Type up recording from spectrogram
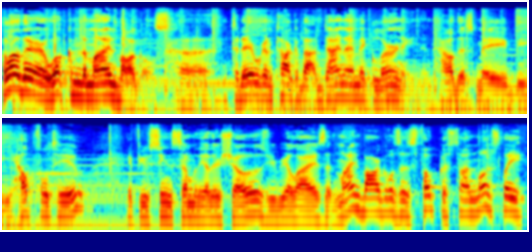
Hello there, welcome to Mind Boggles. Uh, today we're going to talk about dynamic learning and how this may be helpful to you. If you've seen some of the other shows, you realize that Mind Boggles is focused on mostly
